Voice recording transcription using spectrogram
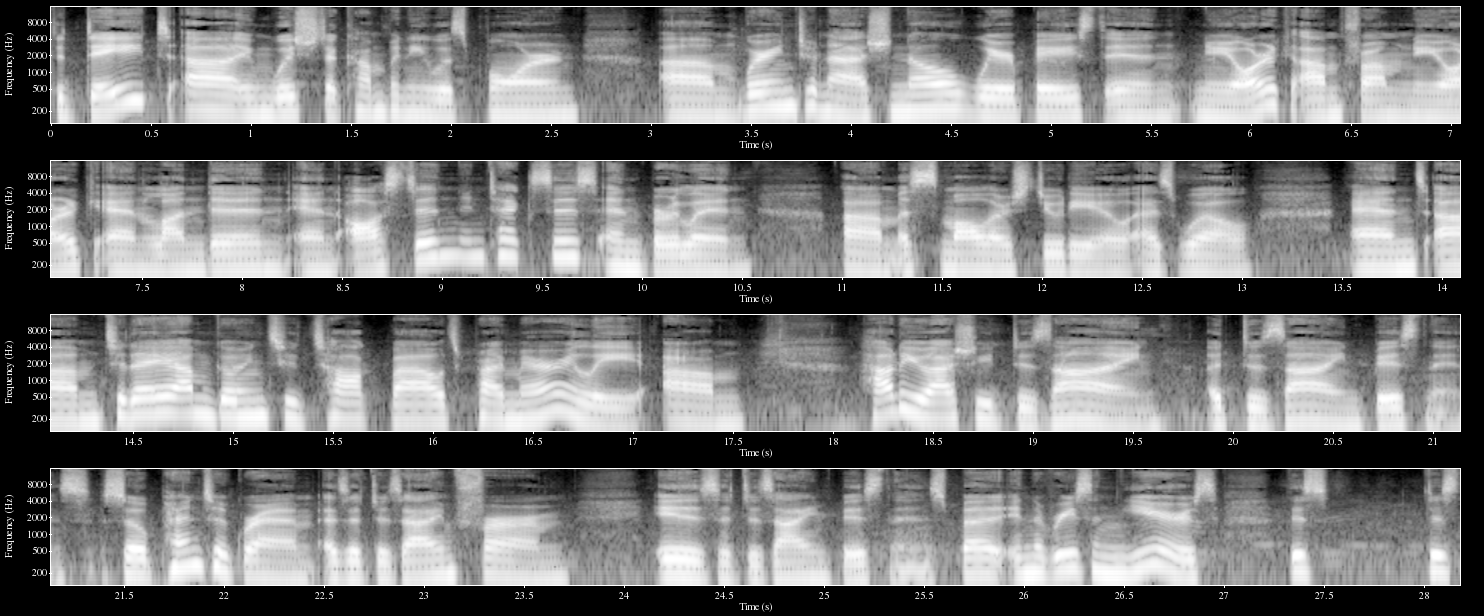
the date uh, in which the company was born. Um, we're international. We're based in New York. I'm from New York and London and Austin in Texas and Berlin, um, a smaller studio as well. And um, today I'm going to talk about primarily um, how do you actually design a design business. So Pentagram as a design firm is a design business, but in the recent years, this this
